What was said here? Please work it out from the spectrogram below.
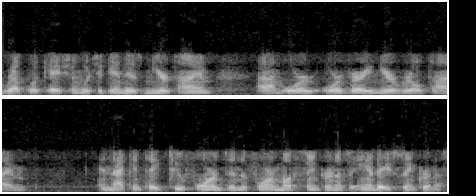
replication, which again is near time um, or or very near real time and that can take two forms in the form of synchronous and asynchronous.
